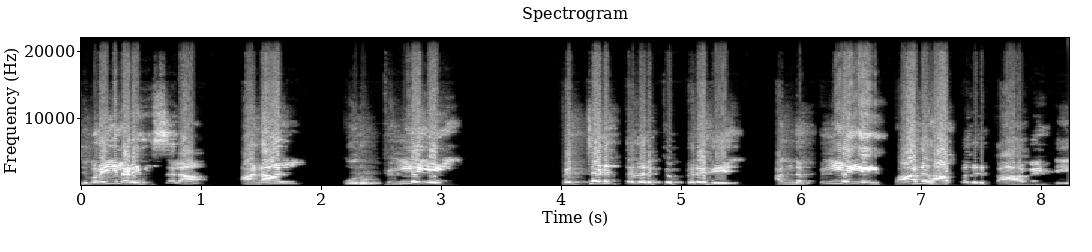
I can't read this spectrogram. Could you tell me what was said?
ஜிப்ரஹில் அலி இஸ்லாம் ஆனால் ஒரு பிள்ளையை பெற்றெடுத்ததற்கு பிறகு அந்த பிள்ளையை பாதுகாப்பதற்காக வேண்டி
